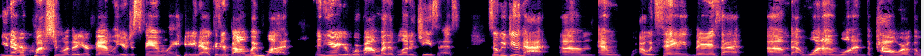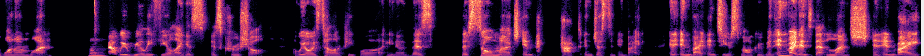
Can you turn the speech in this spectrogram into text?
you never question whether you're family you're just family you know because you're bound by mm-hmm. blood and here we're bound by the blood of jesus so we do that um, and i would say there is that um, that one-on-one the power of the one-on-one mm-hmm. that we really feel like is is crucial we always tell our people you know there's there's so much impact in just an invite an invite into your small group, an invite into that lunch, an invite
